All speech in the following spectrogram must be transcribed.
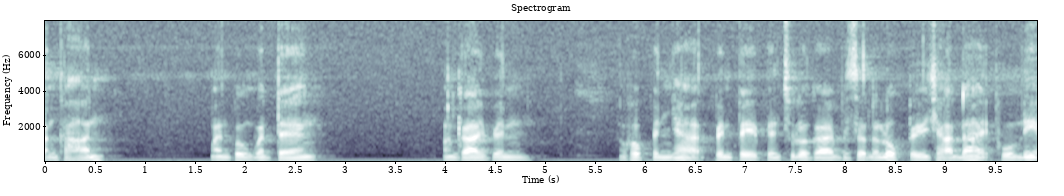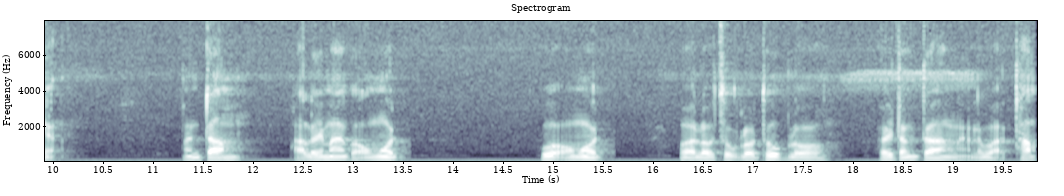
สังขาร มันปรุงมันแต่ง มันกลายเป็นพบเป็นญาติเป็นเปรตเป็นสุรกายเป็นสัตว์นรกหรือฉานได้ภูมิเนี่ยมันต่ำอะไรมาก็เอาหมดพวกเอาหมด ว่าเราสุขเราทุกข์เราอะไรต่างๆนะแล้วว่าธรร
